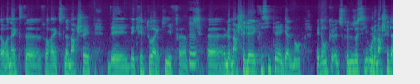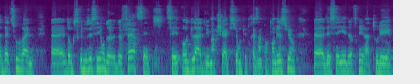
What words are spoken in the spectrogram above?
Euronext euh, Forex, le marché des, des crypto-actifs, euh, mm. euh, le marché de l'électricité également, et donc ce que nous aussi, ou le marché de la dette souveraine. donc ce que nous essayons de, de faire, c'est c'est au-delà du marché action qui est très important bien sûr, d'essayer d'offrir à tous les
